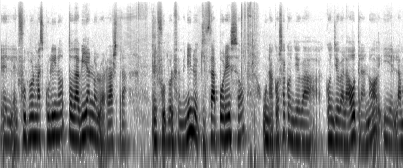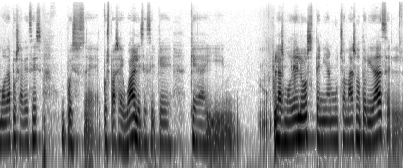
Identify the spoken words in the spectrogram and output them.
el- el fútbol masculino todavía no lo arrastra el fútbol femenino y quizá por eso una cosa conlleva, conlleva la otra, ¿no? Y en la moda pues a veces pues, eh, pues pasa igual, es decir, que, que hay las modelos tenían mucho más notoriedad, el-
